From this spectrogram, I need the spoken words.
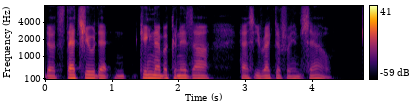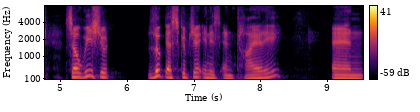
the statue that King Nebuchadnezzar has erected for himself. So we should look at scripture in its entirety. And,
